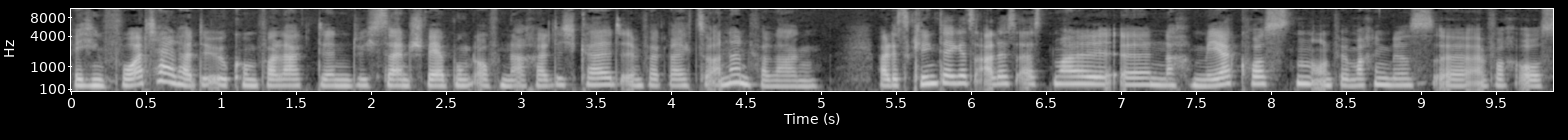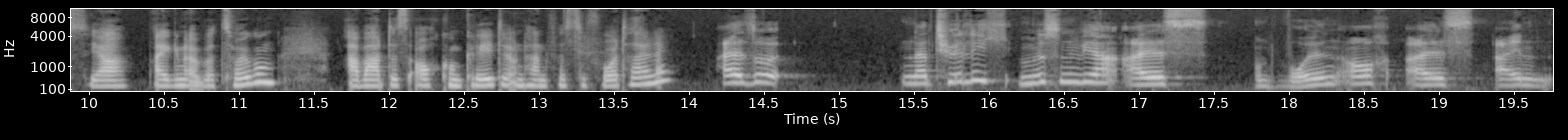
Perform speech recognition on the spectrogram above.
Welchen Vorteil hat der Ökom Verlag denn durch seinen Schwerpunkt auf Nachhaltigkeit im Vergleich zu anderen Verlagen? Weil das klingt ja jetzt alles erstmal äh, nach Mehrkosten und wir machen das äh, einfach aus ja, eigener Überzeugung. Aber hat das auch konkrete und handfeste Vorteile? Also natürlich müssen wir als und wollen auch als ein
